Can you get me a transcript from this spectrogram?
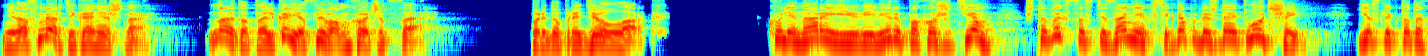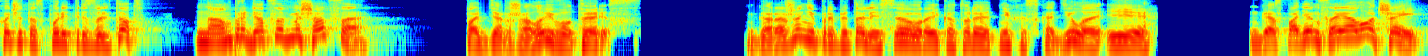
Не до смерти, конечно, но это только если вам хочется», — предупредил Ларк. «Кулинары и ювелиры похожи тем, что в их состязаниях всегда побеждает лучший. Если кто-то хочет оспорить результат, нам придётся вмешаться», — поддержала его Террис. Горожане пропитались аурой, которая от них исходила, и... «Господин Сая лучший!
